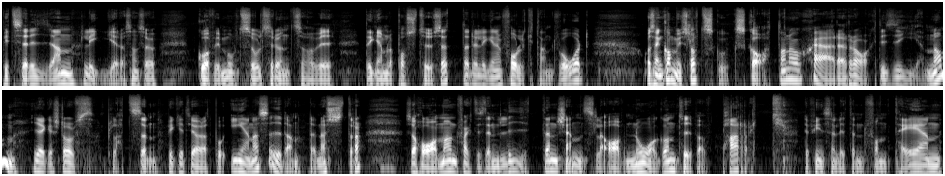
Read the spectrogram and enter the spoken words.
pizzerian ligger. Och sen så går vi motsols runt så har vi det gamla posthuset där det ligger en folktandvård. Och sen kommer ju Slottsskogsgatan och skär rakt igenom Jägersdorfsplatsen, vilket gör att på ena sidan, den östra, så har man faktiskt en liten känsla av någon typ av park. Det finns en liten fontän,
